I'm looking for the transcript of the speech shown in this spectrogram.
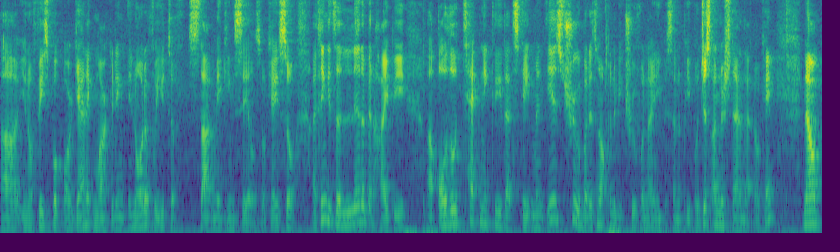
uh, you know Facebook organic marketing, in order for you to start making sales. Okay, so I think it's a little bit hypey, uh, although technically that statement is true, but it's not going to be true for 90% of people. Just understand that. Okay, now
